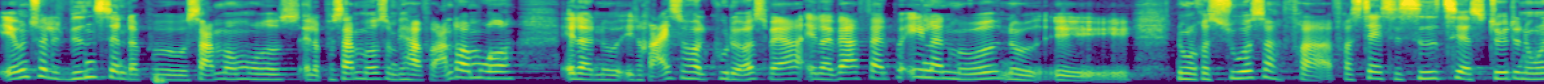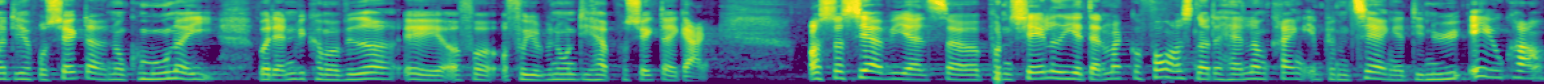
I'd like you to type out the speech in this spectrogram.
eventuelt et videnscenter på samme område, eller på samme måde, som vi har for andre områder, eller noget, et rejsehold kunne det også være, eller i hvert fald på en eller anden måde noget, øh, nogle ressourcer fra, fra statslig side til at støtte nogle af de her projekter, nogle kommuner i, hvordan vi kommer videre øh, og, få, og få hjulpet nogle af de her projekter i gang. Og så ser vi altså potentialet i, at Danmark går forrest, når det handler omkring implementering af de nye EU-krav,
